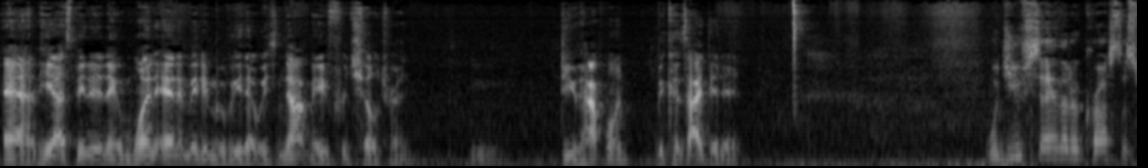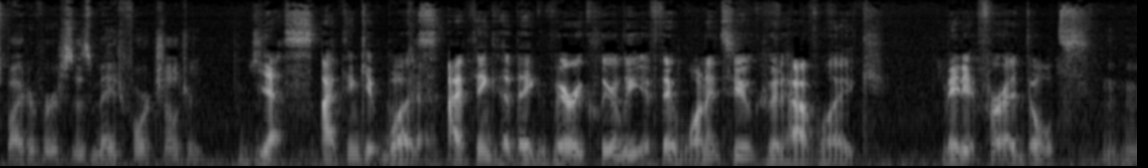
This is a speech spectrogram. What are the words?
and he asked me to name one animated movie that was not made for children. Hmm. Do you have one? Because I didn't. Would you say that Across the Spider Verse is made for children? Yes, I think it was. Okay. I think that they very clearly, if they wanted to, could have like made it for adults. Mm-hmm.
